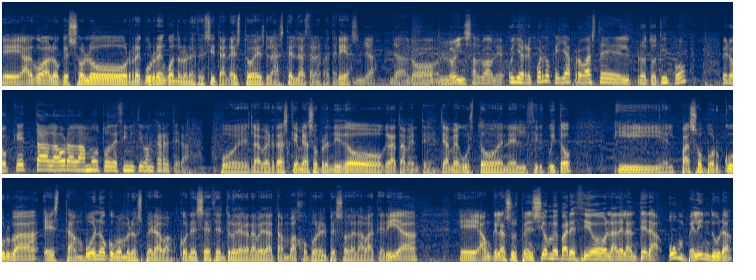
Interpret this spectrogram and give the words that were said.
Eh, algo a lo que solo recurren cuando lo necesitan. Esto es las celdas de las baterías. Ya, ya, lo, lo insalvable. Oye, recuerdo que ya probaste el prototipo, pero ¿qué tal ahora la moto definitiva en carretera? Pues la verdad es que me ha sorprendido gratamente. Ya me gustó en el circuito y el paso por curva es tan bueno como me lo esperaba, con ese centro de gravedad tan bajo por el peso de la batería. Eh, aunque la suspensión me pareció la delantera un pelín dura,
